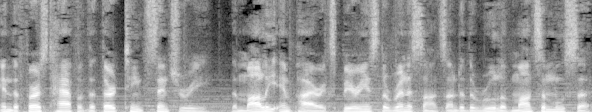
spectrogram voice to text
In the first half of the 13th century, the Mali Empire experienced a renaissance under the rule of Mansa Musa.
